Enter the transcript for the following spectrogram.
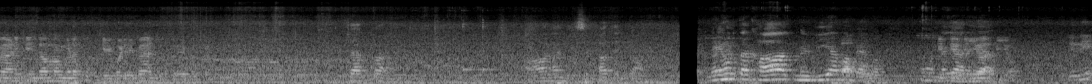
ਮੈਂ ਨਹੀਂ ਕਹਿੰਦਾ ਮੰਗਣਾ ਭੁੱਖੇ ਬੜੇ ਭੈਣ ਚੁੱਕੇ ਬੱਚੇ ਚੈੱਕ ਕਰ। ਆ ਨਾ ਜਿਸ ਕਾ ਦਿੱਤਾ ਨਹੀਂ ਹੁਣ ਤਨਖਾਹ ਮਿਲਦੀ ਆ ਬਾਬਿਆਂ ਨੂੰ ਹੁਣ ਤਾਂ ਜਾ 3000 ਰਹੀ ਕਿੰਨੀ?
